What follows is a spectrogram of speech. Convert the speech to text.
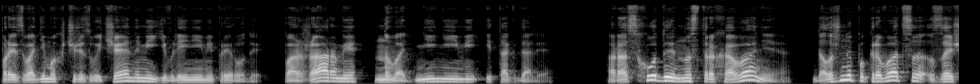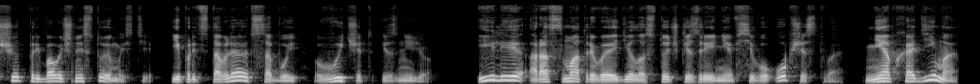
производимых чрезвычайными явлениями природы, пожарами, наводнениями и так далее. Расходы на страхование – должны покрываться за счет прибавочной стоимости и представляют собой вычет из нее. Или, рассматривая дело с точки зрения всего общества, необходимо,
